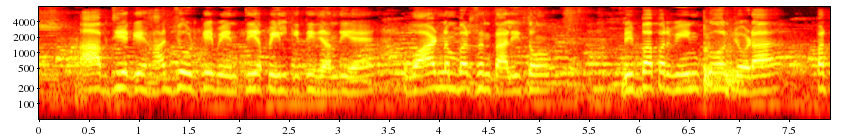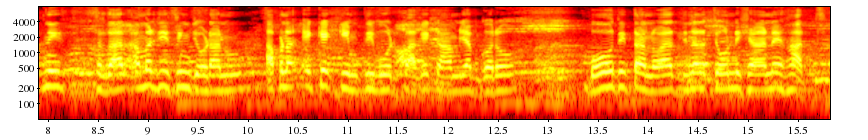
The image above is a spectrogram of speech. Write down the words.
ਆਪ ਜੀ ਅੱਗੇ ਹੱਥ ਜੋੜ ਕੇ ਬੇਨਤੀ, ਅਪੀਲ ਕੀਤੀ ਜਾਂਦੀ ਹੈ। ਵਾਰਡ ਨੰਬਰ 47 ਤੋਂ ਬੀਬਾ ਪ੍ਰਵੀਨ ਕੌਰ ਜੋੜਾ, ਪਤਨੀ ਸਰਦਾਰ ਅਮਰਜੀਤ ਸਿੰਘ ਜੋੜਾ ਨੂੰ ਆਪਣਾ ਇੱਕ ਇੱਕ ਕੀਮਤੀ ਵੋਟ ਪਾ ਕੇ ਕਾਮਯਾਬ ਕਰੋ। ਬਹੁਤ ਹੀ ਧੰਨਵਾਦ, ਜਿਨ੍ਹਾਂ ਦਾ ਚੋਣ ਨਿਸ਼ਾਨ ਹੈ ਹੱਥ।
